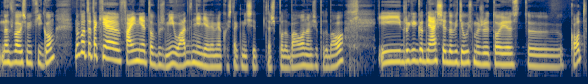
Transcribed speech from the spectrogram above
nazwałyśmy Figą. No bo to takie fajnie to brzmi, ładnie, nie wiem, jakoś tak mi się też podobało, nam się podobało. I drugiego dnia się dowiedziałyśmy, że to jest y, kot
